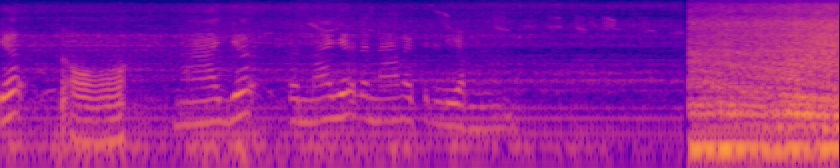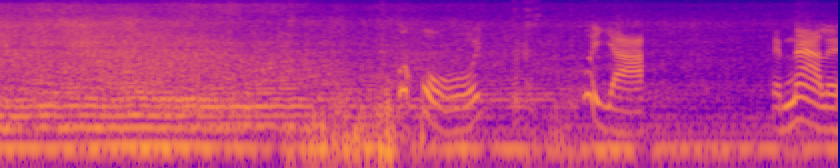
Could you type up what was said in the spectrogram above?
เยอะอ๋อนาเยอะต้นไม้เยอะแล้วน้ำไม่เป็นเหลี่ยมโอ้โหโอ้ยยา เต็มหน้าเลย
